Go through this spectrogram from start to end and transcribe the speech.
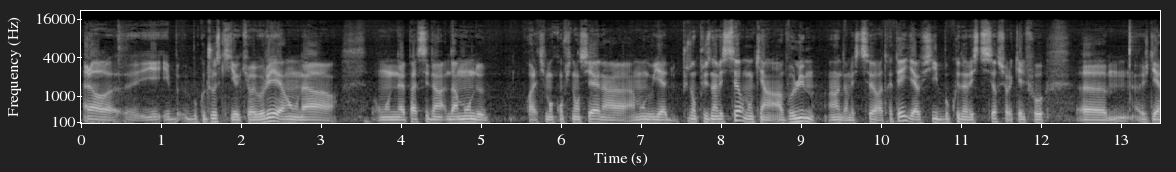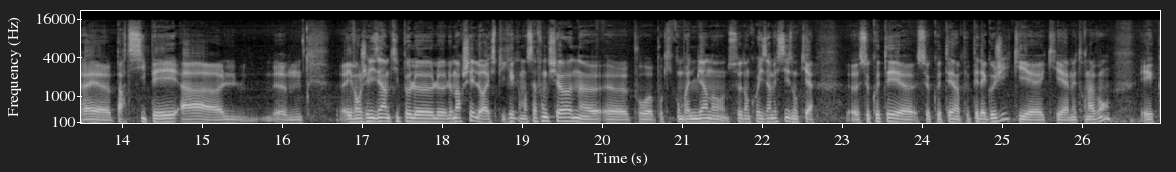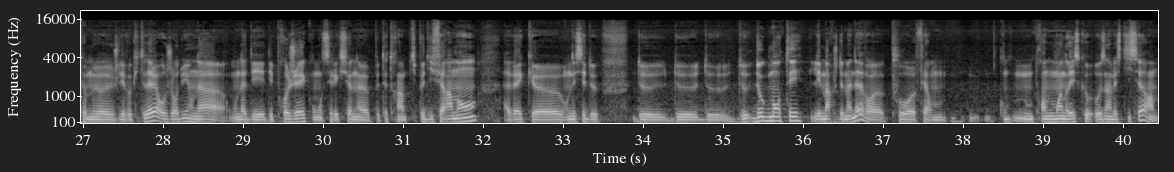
Alors, il y a beaucoup de choses qui, ont évolué. Hein. On, a, on a passé d'un monde relativement confidentiel, un, monde où il y a de plus en plus d'investisseurs, donc il y a un, volume hein, d'investisseurs à traiter. Il y a aussi beaucoup d'investisseurs sur lesquels il faut, euh, je dirais, euh, participer à euh, évangéliser un petit peu le, marché, leur expliquer comment ça fonctionne, euh, euh, pour, qu'ils comprennent bien dans, ce dans quoi ils investissent. Donc il y a euh, ce côté, ce côté un peu pédagogique qui est, à mettre en avant. Et comme je l'évoquais tout à l'heure, aujourd'hui on a, on a des, projets qu'on sélectionne peut-être un petit peu différemment. Avec, on essaie de, d'augmenter les marges de manœuvre pour faire prendre moins de risques aux investisseurs.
